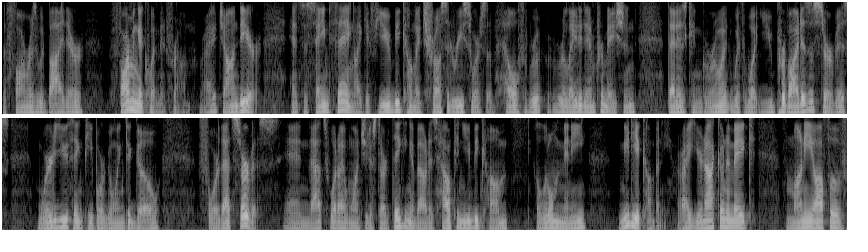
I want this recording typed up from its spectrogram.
the farmers would buy their farming equipment from, right? John Deere. And it's the same thing. Like if you become a trusted resource of health re- related information that is congruent with what you provide as a service, where do you think people are going to go for that service? And that's what I want you to start thinking about is how can you become a little mini media company, right? You're not going to make money off of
